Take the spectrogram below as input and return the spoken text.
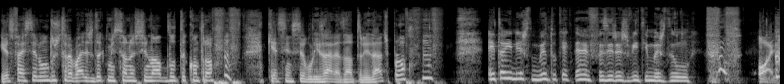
Esse vai ser um dos trabalhos da Comissão Nacional de Luta contra o. que é sensibilizar as autoridades para o. Então, e neste momento, o que é que devem fazer as vítimas de um. Olha.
